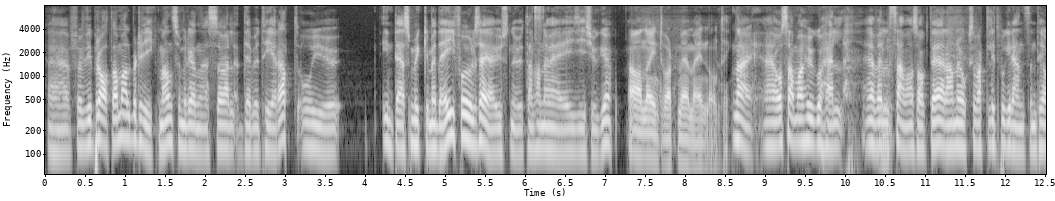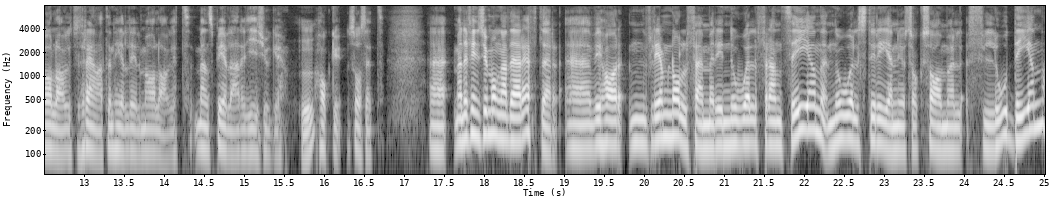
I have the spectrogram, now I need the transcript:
Eh, för vi pratar om Albert Wikman som redan är SHL-debuterat och ju inte är så mycket med dig får vi väl säga just nu utan han är med i J20. Ja, han har inte varit med mig någonting. Nej, eh, och samma Hugo Hell är väl samma sak där. Han har också varit lite på gränsen till A-laget och tränat en hel del med A-laget. Men spelar J20 hockey, så sett. Eh, Men det finns ju många därefter. Eh, Vi har mm, fler 05 i Noel Franzén, Noel Styrenius och Samuel Flodén.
